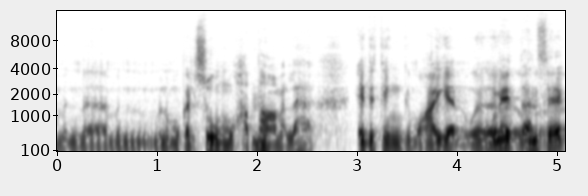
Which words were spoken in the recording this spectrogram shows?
من من من أم كلثوم وحطها عمل لها اديتنج معين و أغنية أنساك؟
